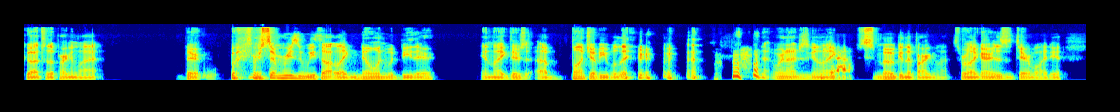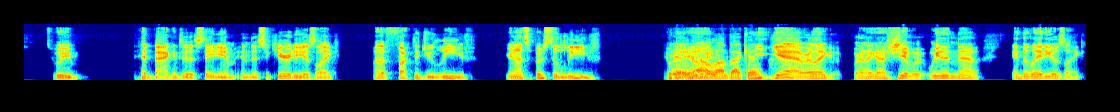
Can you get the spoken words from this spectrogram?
go out to the parking lot. There, for some reason, we thought like no one would be there, and like there's a bunch of people there. we're not just gonna like Yeah. smoke in the parking lot. So we're like, all right, this is a terrible idea. So we head back into the stadium, and the security is like, "Why the fuck did you leave? You're not supposed to leave." Yeah, like, you're "Oh, not yeah." allowed back in. Yeah, we're like, we're like, oh shit, we, we didn't know. And the lady was like,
